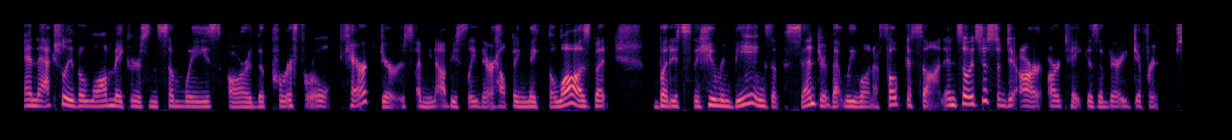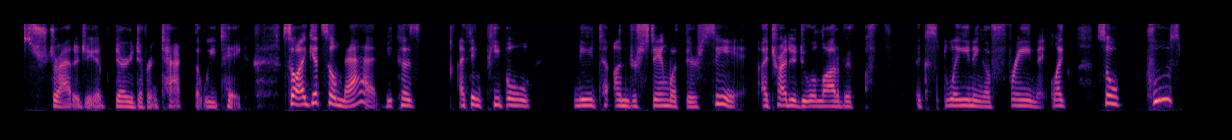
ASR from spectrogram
and actually the lawmakers in some ways are the peripheral characters. I mean obviously they're helping make the laws but but it's the human beings at the center that we want to focus on. And so it's just a, our our take is a very different strategy a very different tact that we take. So i get so mad because i think people need to understand what they're seeing. I try to do a lot of explaining of framing like so whose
